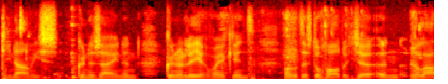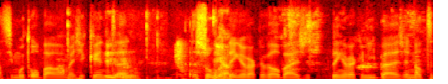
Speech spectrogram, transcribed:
dynamisch kunnen zijn en kunnen leren van je kind. Want het is toch wel dat je een relatie moet opbouwen met je kind en sommige Ja. dingen werken wel bij ze, dingen werken niet bij ze. En dat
